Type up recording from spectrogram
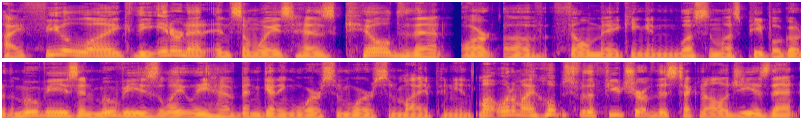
I feel like the internet in some ways has killed that art of filmmaking, and less and less people go to the movies, and movies lately have been getting worse and worse, in my opinion. My, one of my hopes for the future of this technology is that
